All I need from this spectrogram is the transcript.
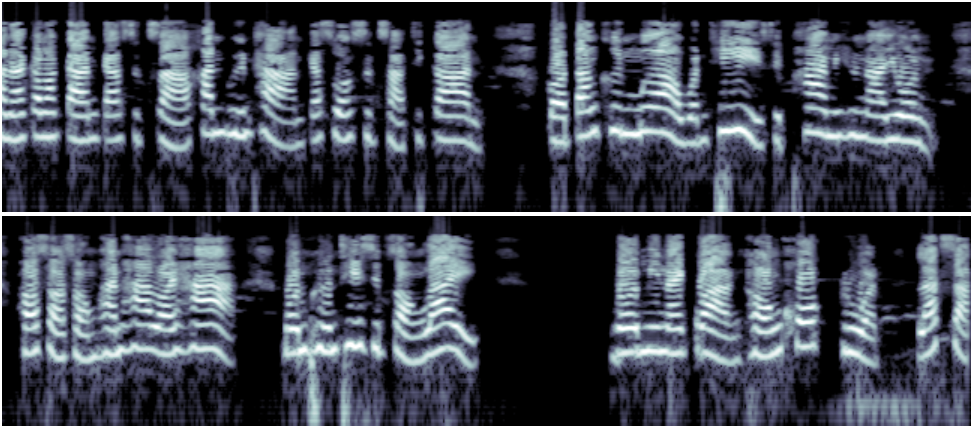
คณะกรรมการการศึกษาขั้นพื้นฐานกระทรวงศึกษาธิการ ก่อตั้งขึ้นเมื่อวันที่ 15 มิถุนายน พศ 2505 บนพื้นที่ 12 ไร่ โดยมีนายกว่างท้องโคกกรวด รักษา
